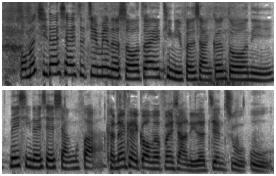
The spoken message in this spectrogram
我们期待下一次见面的时候，再听你分享更多你内心的一些想法。可能可以跟我们分享你的建筑物，哦，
